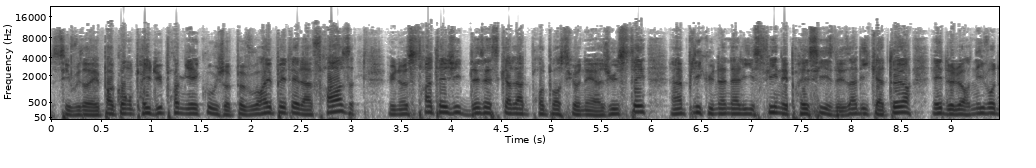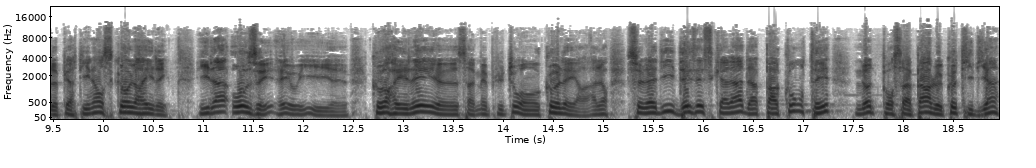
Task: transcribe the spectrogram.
si vous n'avez pas compris du premier coup, je peux vous répéter la phrase. Une stratégie de désescalade proportionnée ajustée implique une analyse fine et précise des indicateurs et de leur niveau de pertinence corrélé. Il a osé. Eh oui, euh, corrélé, euh, ça met plutôt en colère. Alors cela dit, désescalade n'a pas compté, note pour sa part le quotidien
